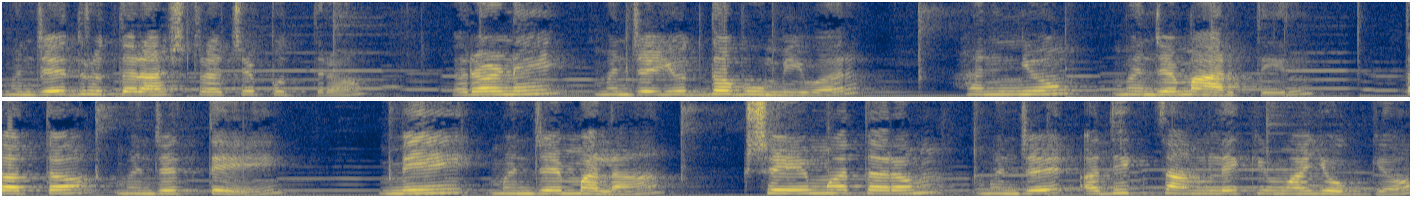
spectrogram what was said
म्हणजे धृतराष्ट्राचे पुत्र रणे म्हणजे युद्धभूमीवर हन्यो म्हणजे मारतील तत म्हणजे ते मे म्हणजे मला क्षेमतरम म्हणजे अधिक चांगले किंवा योग्य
